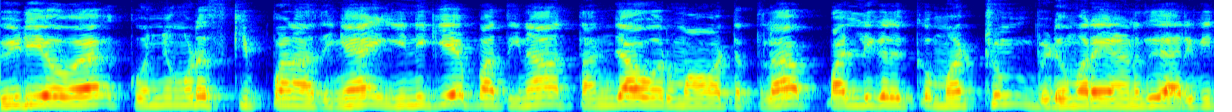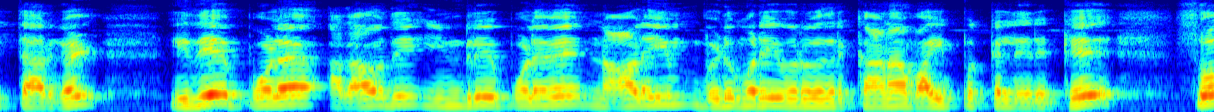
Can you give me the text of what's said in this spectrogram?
வீடியோவை கொஞ்சம் கூட ஸ்கிப் பண்ணாதீங்க. இன்றைக்கே பார்த்தீங்கன்னா தஞ்சாவூர் மாவட்டத்தில் பள்ளிகளுக்கு மற்றும் விடுமுறையானது அறிவித்தார்கள். இதே போல் அதாவது இன்று போலவே நாளையும் விடுமுறை வருவதற்கான வாய்ப்புகள் இருக்குது ஸோ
